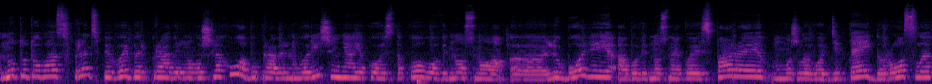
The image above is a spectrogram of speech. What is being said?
Ну тут у вас, в принципі, вибір правильного шляху або правильного рішення якогось такого відносно е, любові або відносно якоїсь пари, можливо, дітей, дорослих.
